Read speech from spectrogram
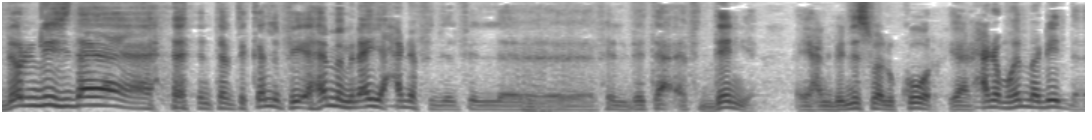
الدوري الإنجليزي ده أنت بتتكلم فيه أهم من أي حاجة في في في البتاع في الدنيا يعني بالنسبة للكورة يعني حاجة مهمة جدا.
